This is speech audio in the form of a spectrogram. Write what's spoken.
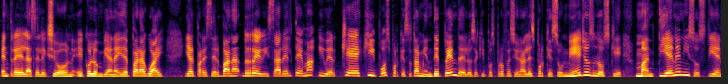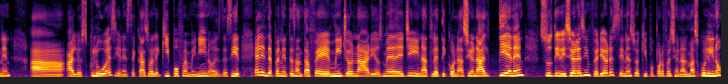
entre la selección eh, colombiana y de Paraguay, y al parecer van a revisar el tema y ver qué equipos, porque esto también depende de los equipos profesionales, porque son ellos los que mantienen y sostienen a, los clubes y en este caso al equipo femenino, es decir, el Independiente Santa Fe, Millonarios, Medellín, Atlético Nacional, tienen sus divisiones inferiores, tienen su equipo profesional masculino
